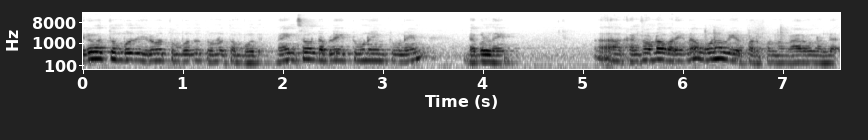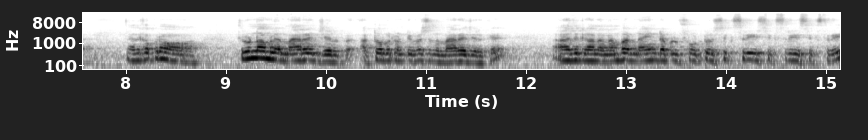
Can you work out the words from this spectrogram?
இருபத்தொம்போது இருபத்தொம்போது தொண்ணூத்தொம்போது. Nine seven double eight two nine two nine double nine. கன்ஃபார்ம்டாக வரீங்கன்னா உணவு ஏற்பாடு பண்ணோம் வேறு ஒன்றும் இல்லை. அதுக்கப்புறம் Tiruvannamalai marriage help October twenty first இந்த மேரேஜ் இருக்குது அதுக்கான number nine double four two six three six three six three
